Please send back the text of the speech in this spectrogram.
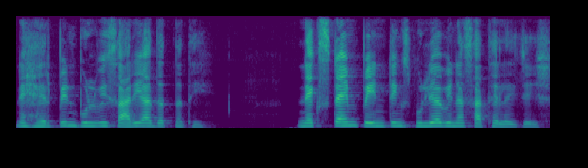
ને હેરપિન ભૂલવી સારી આદત નથી. નેક્સ્ટ ટાઈમ પેઇન્ટિંગ્સ ભૂલ્યા વિના સાથે લઈ જઈશ.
